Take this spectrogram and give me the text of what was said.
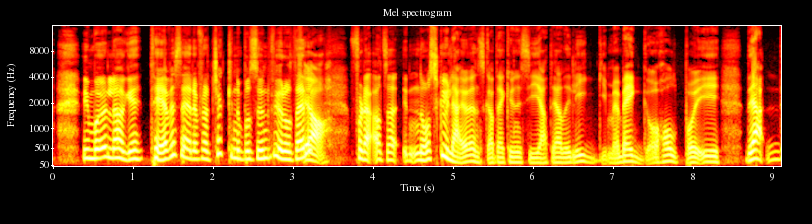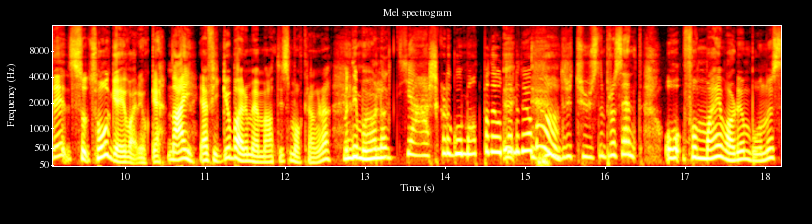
Vi må jo lage TV-serie fra kjøkkenet på Sunnfjord hotell. Ja. For det, altså, nå skulle jeg jo ønske at jeg kunne si at jeg hadde ligget med begge og holdt på i det, det, så, så gøy var det jo ikke. Nei. Jeg fikk jo bare med meg at de småkrangla. Men de må jo ha lagd jæskla god mat på det hotellet du jobba 100 000 prosent! Og for meg var det jo en bonus,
